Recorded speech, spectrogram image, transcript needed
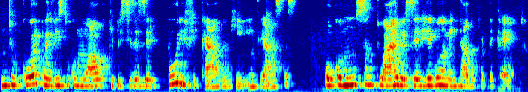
em que o corpo é visto como algo que precisa ser purificado, aqui entre aspas, ou como um santuário a ser regulamentado por decreto,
